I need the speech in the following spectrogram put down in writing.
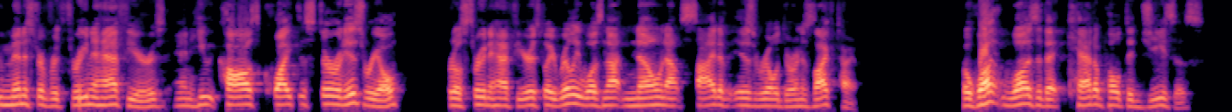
who ministered for three and a half years, and he caused quite the stir in Israel for those three and a half years, but he really was not known outside of Israel during his lifetime. But what was it that catapulted Jesus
